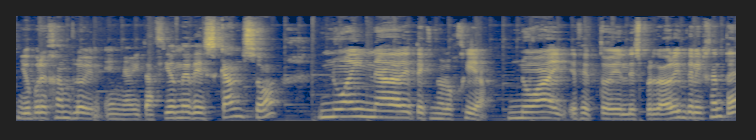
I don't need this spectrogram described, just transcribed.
yo por ejemplo en, en mi habitación de descanso no hay nada de tecnología, no hay, excepto el despertador inteligente,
